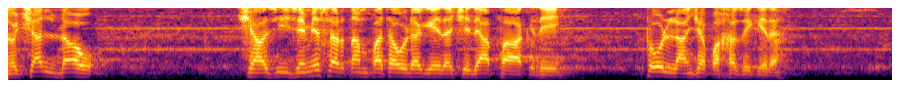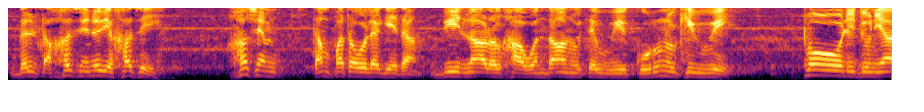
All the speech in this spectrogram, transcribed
نو چل دا و چې عزیز مصر ته هم پته ولګېده چې دا پاک دی ټول لانجه په ښځې کې ده دلته ښځې نه دي ښځې ښځې هم تم پته ولګېده دوی لاړل خاوندانو ته ووې کورونو کې ووې ټولې دنیا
